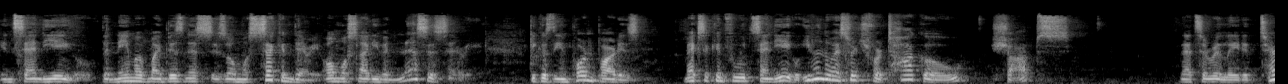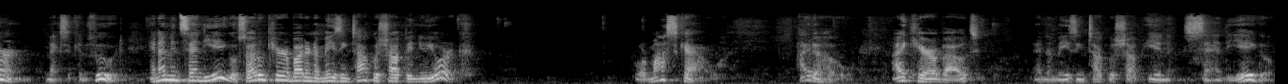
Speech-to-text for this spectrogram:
in San Diego. The name of my business is almost secondary, almost not even necessary, because the important part is Mexican food, San Diego. Even though I search for taco shops, That's a related term, Mexican food. And I'm in San Diego, so I don't care about an amazing taco shop in New York or Moscow, Idaho. I care about an amazing taco shop in San Diego.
